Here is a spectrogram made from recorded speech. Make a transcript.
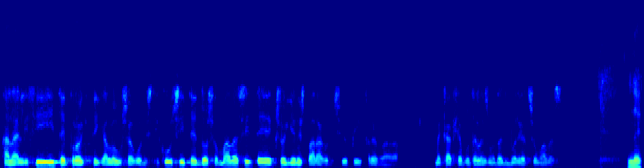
αναλυθεί είτε πρόκειται για λόγους αγωνιστικούς είτε εντός ομάδας είτε εξωγενείς παράγοντες οι οποίοι φρέναραν με κάποια αποτελέσματα την πορεία της ομάδας. Ναι.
